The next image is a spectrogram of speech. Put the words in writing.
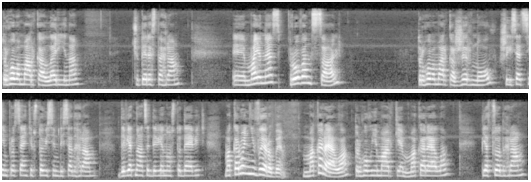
торгова марка Ларіна 400 грам. Е, Майонез Провансаль. Торгова марка Жирнов 67% 180 грам 19,99. Макаронні вироби Макарела торгової марки Макарела 500 грам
